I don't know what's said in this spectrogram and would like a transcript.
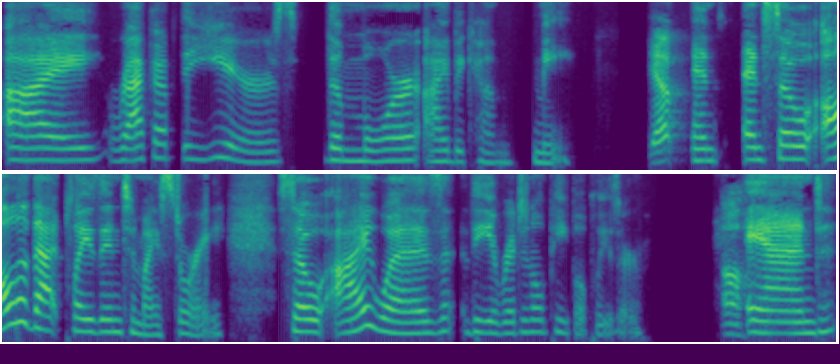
I rack up the years, the more I become me. Yep. And and so all of that plays into my story. So I was the original people pleaser. Oh. And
